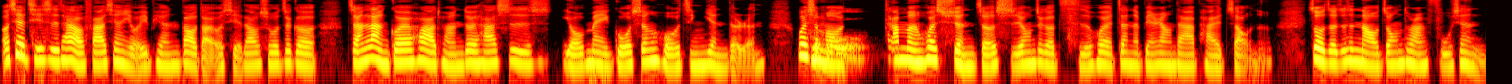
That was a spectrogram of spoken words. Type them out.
而且，其实他有发现有一篇报道有写到说，这个展览规划团队他是有美国生活经验的人，为什么？”他们会选择使用这个词汇在那边让大家拍照呢？作者就是脑中突然浮现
